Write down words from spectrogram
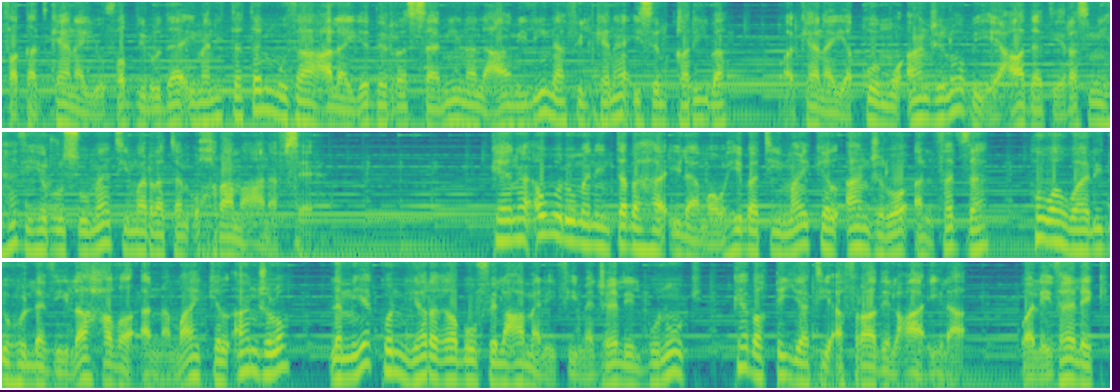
فقد كان يفضل دائما التتلمذ على يد الرسامين العاملين في الكنائس القريبة وكان يقوم أنجلو بإعادة رسم هذه الرسومات مرة أخرى مع نفسه. كان أول من انتبه إلى موهبة مايكل أنجلو الفذة هو والده الذي لاحظ أن مايكل أنجلو لم يكن يرغب في العمل في مجال البنوك كبقية أفراد العائلة ولذلك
